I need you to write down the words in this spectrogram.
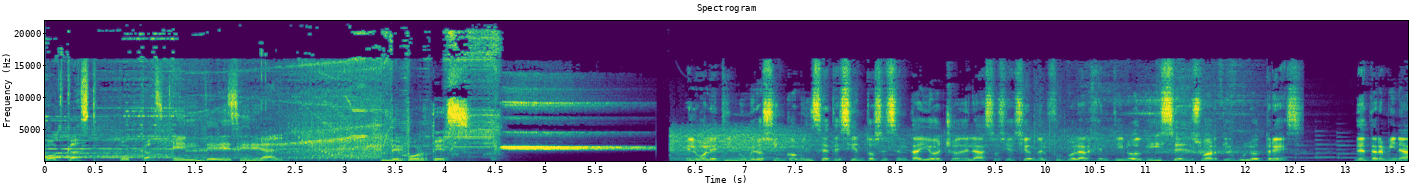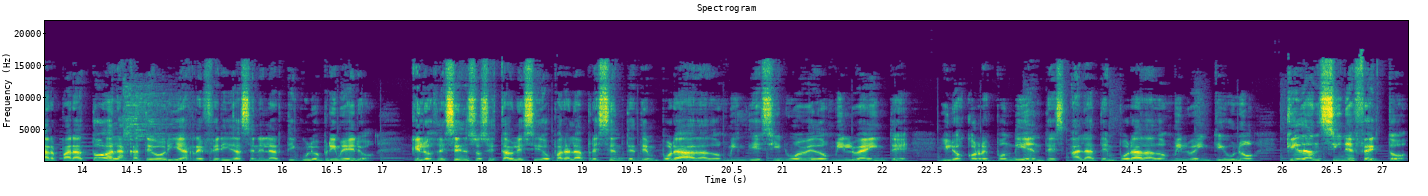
Podcast, podcast en interés general. Deportes. El boletín número 5768 de la Asociación del Fútbol Argentino dice en su artículo 3, determinar para todas las categorías referidas en el artículo primero que los descensos establecidos para la presente temporada 2019-2020 y los correspondientes a la temporada 2021 quedan sin efecto,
